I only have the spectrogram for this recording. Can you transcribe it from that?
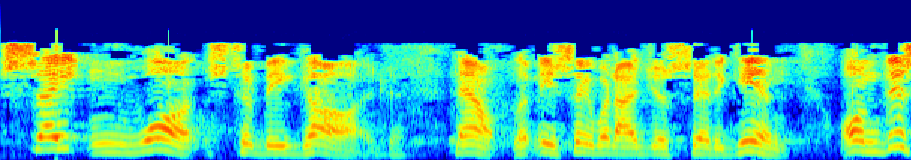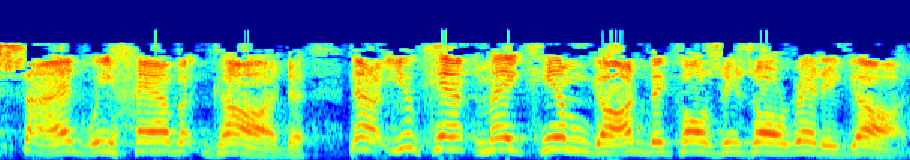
Satan wants to be God. Now, let me say what I just said again. On this side, we have God. Now, you can't make Him God because He's already God.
